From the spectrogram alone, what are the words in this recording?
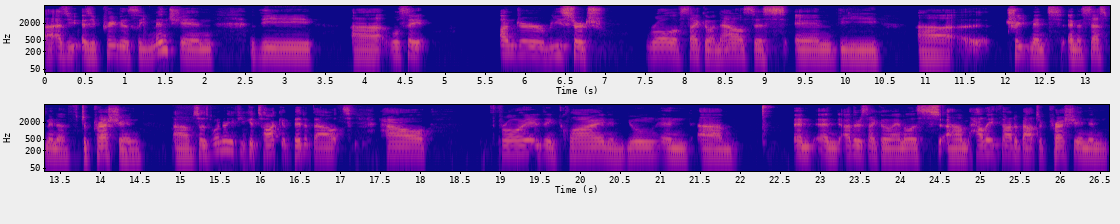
uh, as you as you previously mentioned, the uh, we'll say under research role of psychoanalysis and the uh, treatment and assessment of depression. Um, so I was wondering if you could talk a bit about how Freud and Klein and Jung and um, and and other psychoanalysts um, how they thought about depression and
